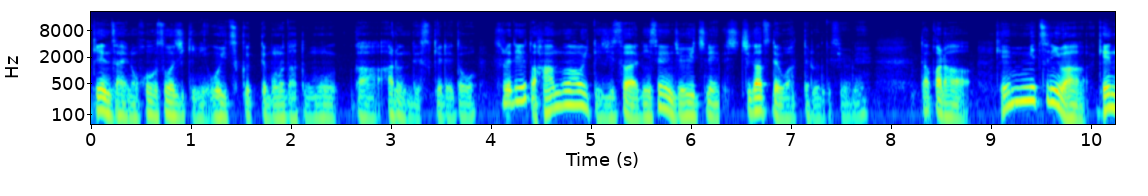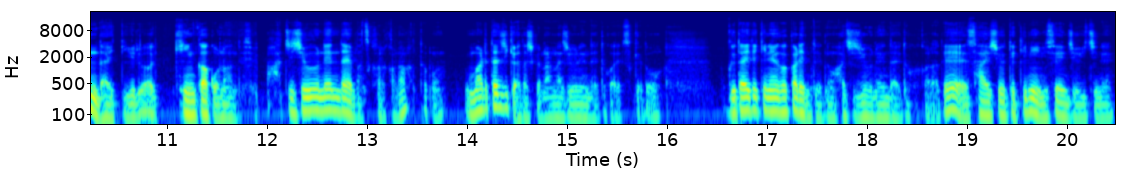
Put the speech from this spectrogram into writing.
現在の放送時期に追いつくってものだと思うがあるんですけれどそれで言うと「半分青い」って実は2011年7月で終わってるんですよね。だから厳密には現代っていうよりは金過去なんですよ。80年代末からかな多分。生まれた時期は確か70年代とかですけど。具体的に描かれてるのは80年代とかからで最終的に2011年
